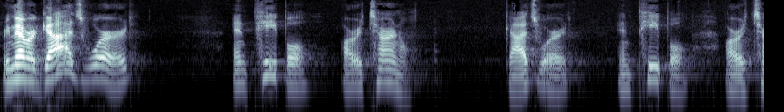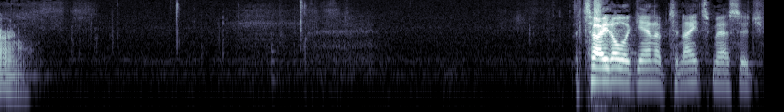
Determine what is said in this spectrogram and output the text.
Remember, God's Word and people are eternal. God's Word and people are eternal. The title again of tonight's message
